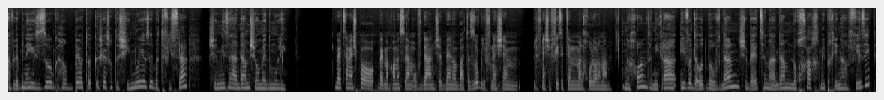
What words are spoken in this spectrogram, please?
אבל לבני זוג הרבה יותר קשה לעשות את השינוי הזה בתפיסה של מי זה האדם שעומד מולי. בעצם יש פה במקום מסוים אובדן של בן או בת הזוג לפני שהם, לפני שפיזית הם הלכו לעולמם. נכון, זה נקרא אי ודאות באובדן, שבעצם האדם נוכח מבחינה פיזית,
